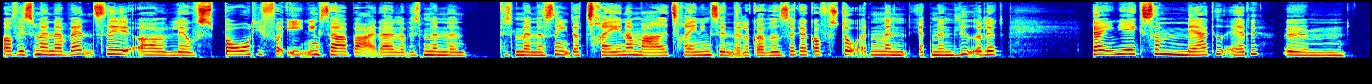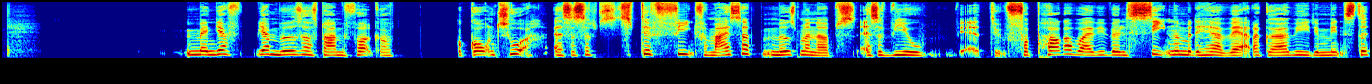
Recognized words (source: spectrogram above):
Og hvis man er vant til at lave sport i foreningsarbejde, eller hvis man er, hvis man er sådan en, der træner meget i træningscenter, eller går ved, så kan jeg godt forstå, at man, at man lider lidt. Jeg er egentlig ikke så mærket af det. Øhm, men jeg, jeg mødes også bare med folk og, og går en tur. Altså, så, så det er fint for mig, så mødes man op. Altså, vi er jo... For pokker, hvor er vi velsignet med det her vejr, der gør, at vi i det mindste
